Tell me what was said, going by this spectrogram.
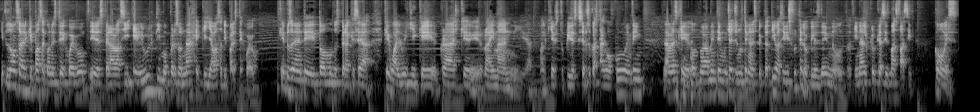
Y pues vamos a ver qué pasa con este juego y de esperar así el último personaje que ya va a salir para este juego que pues obviamente todo el mundo espera que sea que Waluigi, que Crash, que Rayman y cualquier estupidez que se le suba hasta Goku, en fin. La verdad es que nuevamente muchachos no tengan expectativas y disfruten lo que les den, ¿no? Al final creo que así es más fácil. ¿Cómo ves?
